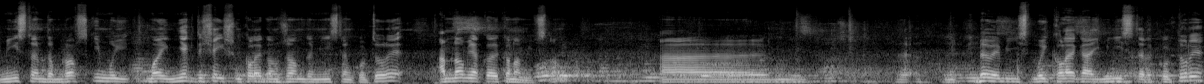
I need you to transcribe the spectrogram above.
ministrem Dąbrowskim, moim niegdysiejszym kolegą rządu, ministrem kultury, a mną jako ekonomistą. Były mój kolega i minister kultury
